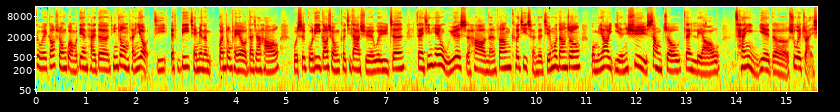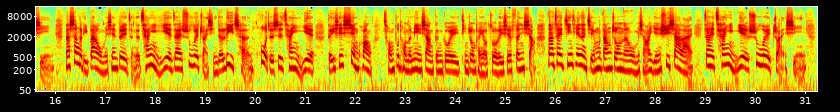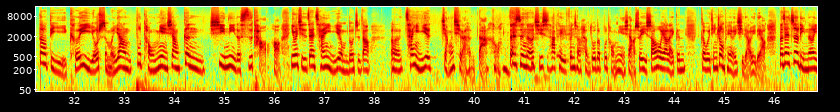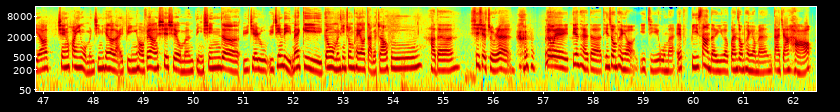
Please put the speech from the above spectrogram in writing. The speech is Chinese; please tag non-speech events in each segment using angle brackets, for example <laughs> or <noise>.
各位高雄广播电台的听众朋友及 FB 前面的观众朋友，大家好，我是国立高雄科技大学魏玉珍。在今天五月十号南方科技城的节目当中，我们要延续上周在聊餐饮业的数位转型。那上个礼拜我们先对整个餐饮业在数位转型的历程，或者是餐饮业的一些现况，从不同的面向跟各位听众朋友做了一些分享。那在今天的节目当中呢，我们想要延续下来，在餐饮业。数位转型到底可以有什么样不同面向更细腻的思考？哈，因为其实，在餐饮业，我们都知道，呃，餐饮业讲起来很大哈，<laughs> 但是呢，其实它可以分成很多的不同面向，所以稍后要来跟各位听众朋友一起聊一聊。那在这里呢，也要先欢迎我们今天的来宾哈，非常谢谢我们鼎新的于杰如于经理 Maggie 跟我们听众朋友打个招呼。好的。谢谢主任，<laughs> 各位电台的听众朋友以及我们 FB 上的一个观众朋友们，大家好。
